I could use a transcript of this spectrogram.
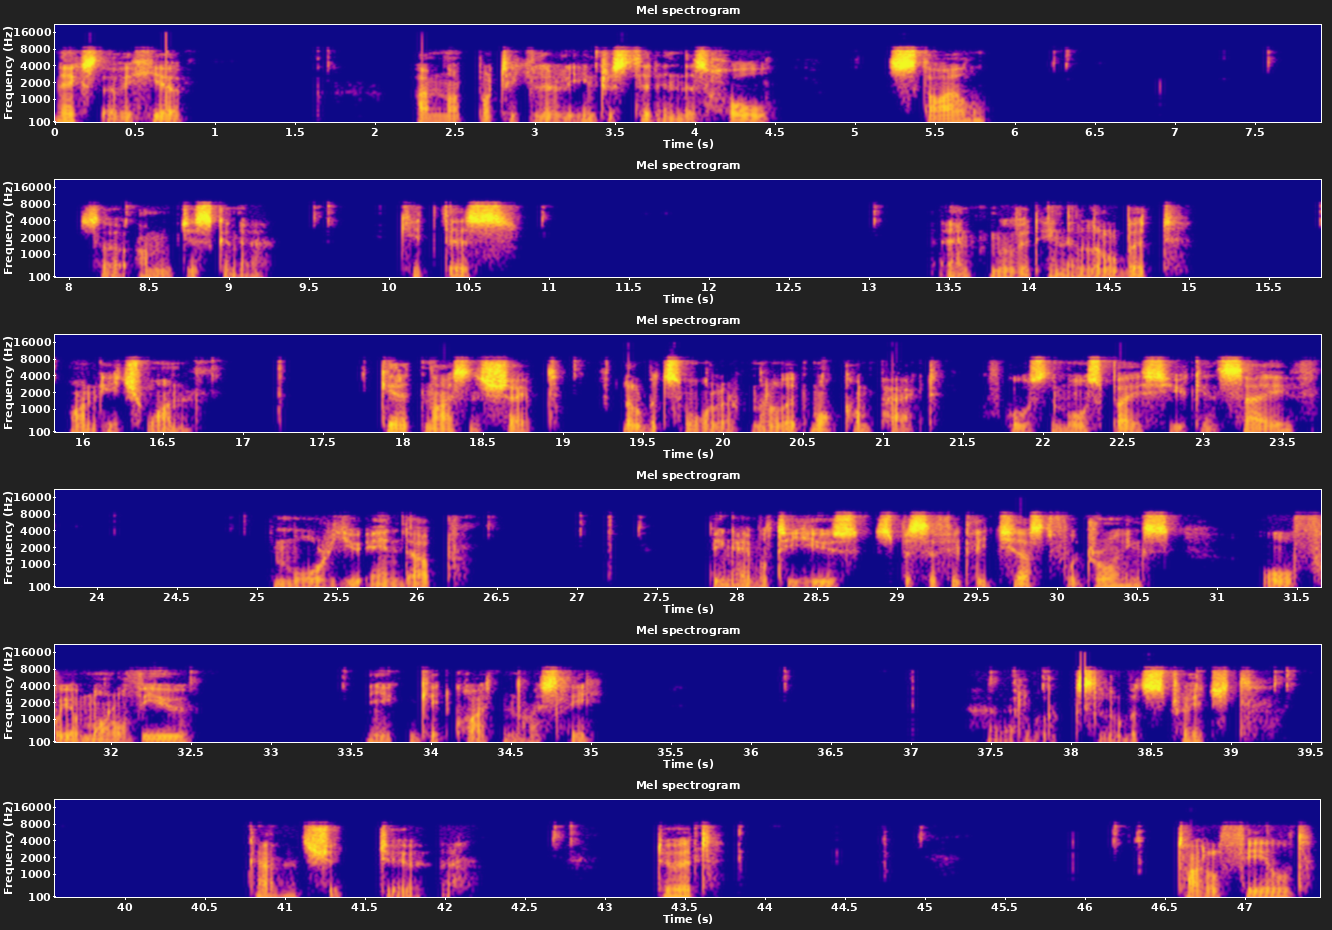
Next over here, I'm not particularly interested in this whole style. So I'm just gonna get this and move it in a little bit on each one. Get it nice and shaped, a little bit smaller, a little bit more compact. Of course, the more space you can save, the more you end up being able to use specifically just for drawings or for your model view. And you can get quite nicely. That looks a little bit stretched. Okay, that should do, do it. Title field.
